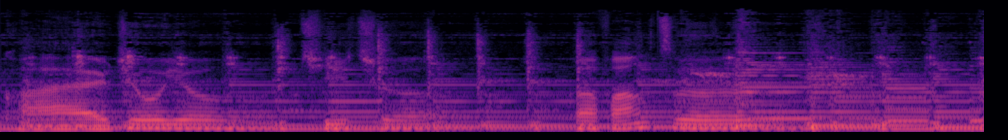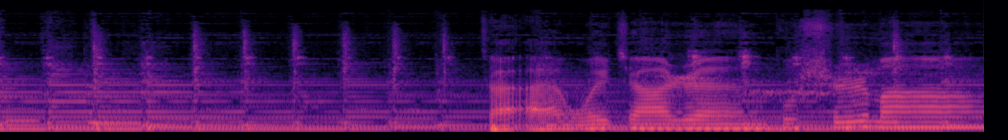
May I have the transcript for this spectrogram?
快就有汽车和房子，在安慰家人，不是吗？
